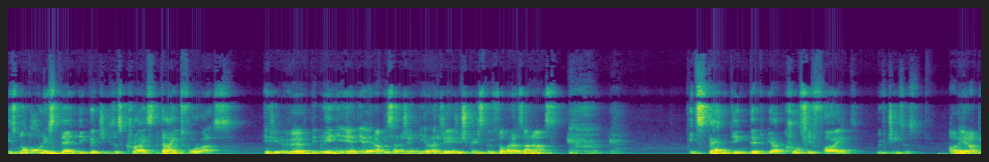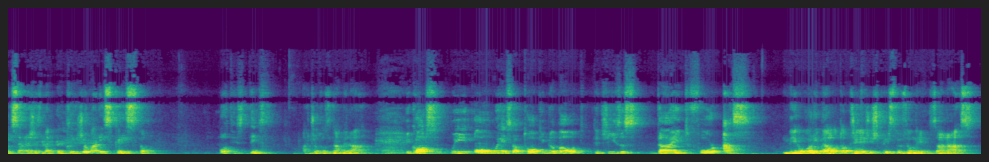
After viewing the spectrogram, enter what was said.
it's not only standing that Jesus Christ died for us. Ježi, v Biblii nie, nie je napísané, že nie len, že Ježiš Kristus zomrel za nás, It's standing that we are crucified with Jesus. ale je napísané, že sme ukrižovaní s Kristom. What is this? A čo to znamená? Because we always are talking about that Jesus died for us. My hovoríme o tom, že Ježiš Kristus zomrel za nás,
